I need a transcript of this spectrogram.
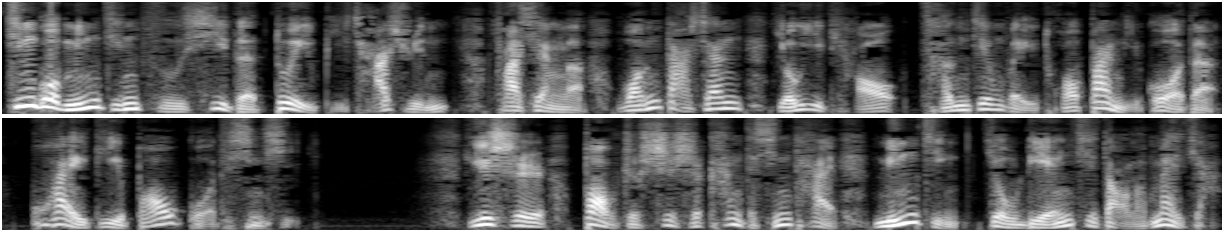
经过民警仔细的对比查询，发现了王大山有一条曾经委托办理过的快递包裹的信息。于是，抱着试试看的心态，民警就联系到了卖家，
